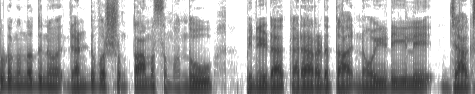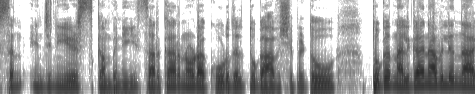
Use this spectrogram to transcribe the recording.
തുടങ്ങുന്നതിന് രണ്ടു വർഷം താമസം വന്നു. പിന്നീട് കരാറെടുത്ത നോയിഡയിലെ ജാക്സൺ എഞ്ചിനീയേഴ്സ് കമ്പനി സർക്കാരിനോട് കൂടുതൽ തുക ആവശ്യപ്പെട്ടു. തുക നൽകാനാവില്ലെന്ന്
